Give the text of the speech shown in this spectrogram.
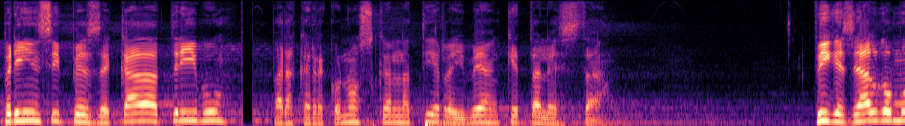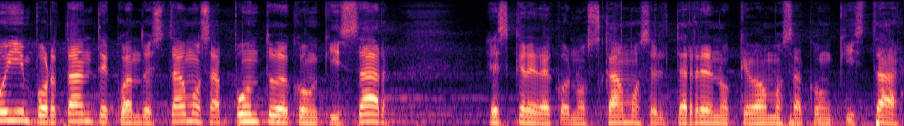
príncipes de cada tribu para que reconozcan la tierra y vean qué tal está. Fíjese, algo muy importante cuando estamos a punto de conquistar es que reconozcamos el terreno que vamos a conquistar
